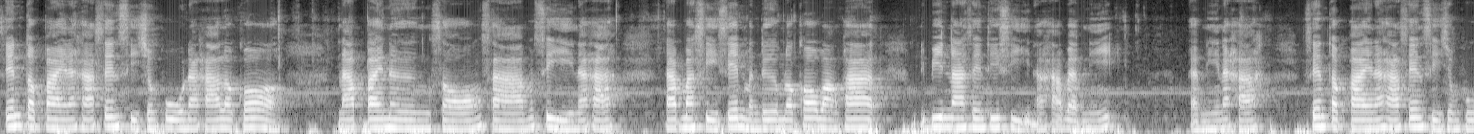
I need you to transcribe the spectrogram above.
เส้นต่อไปนะคะ เส้นสีชมพูนะคะ แล้วก็นับไปหนึ่งสองสามสี่นะคะ นับมาสี่เส้นเหมือนเดิม แล้วก็วางพาดริบบิ้นหน้าเส้นที่สี่นะคะ แบบนี้ แบบนี้นะคะ เส้นต่อไปนะคะ เส้นสีชมพู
